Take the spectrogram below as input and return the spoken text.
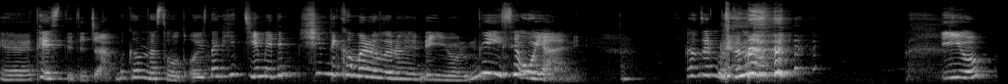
e, test edeceğim. Bakalım nasıl oldu. O yüzden hiç yemedim. Şimdi kameralar önünde yiyorum. Neyse o yani. Hazır mısınız? Yiyorum.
